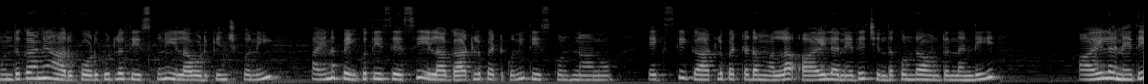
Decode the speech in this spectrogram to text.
ముందుగానే ఆరు కోడిగుడ్లు తీసుకుని ఇలా ఉడికించుకొని పైన పెంకు తీసేసి ఇలా ఘాట్లు పెట్టుకుని తీసుకుంటున్నాను. ఎగ్స్కి ఘాట్లు పెట్టడం వల్ల ఆయిల్ అనేది చిందకుండా ఉంటుందండి. ఆయిల్ అనేది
